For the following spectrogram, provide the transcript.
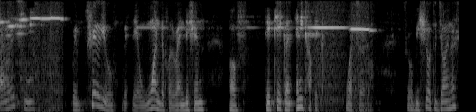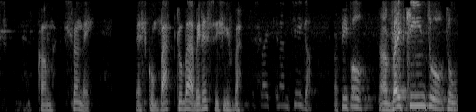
panelists will fill you with their wonderful rendition of they take on any topic whatsoever. So be sure to join us come Sunday. Let's go back to Barbados. To see if... Just like in Antigua? Are people uh, very keen to, to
